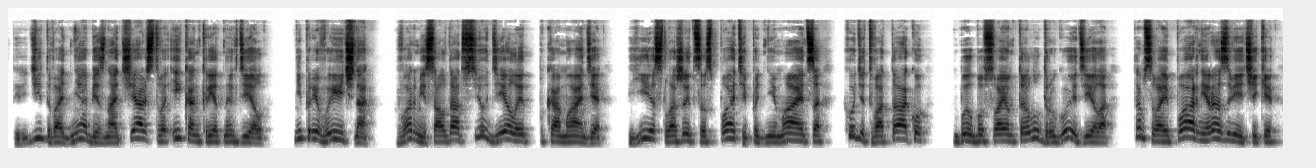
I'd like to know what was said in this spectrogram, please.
Впереди два дня без начальства и конкретных дел. Непривычно. В армии солдат все делает по команде – Ест, ложится спать и поднимается, ходит в атаку. Был бы в своем тылу другое дело. Там свои парни, разведчики.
